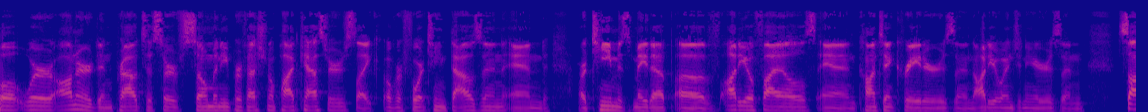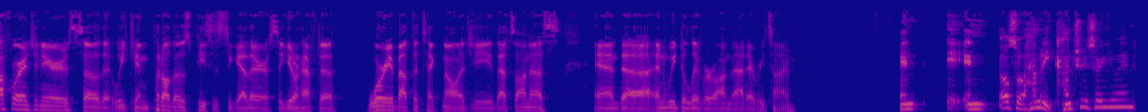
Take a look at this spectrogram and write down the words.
Well, we're honored and proud to serve so many professional podcasters, like over 14,000. And our team is made up of audiophiles and content creators and audio engineers and software engineers so that we can put all those pieces together so you don't have to worry about the technology. That's on us. And, uh, and we deliver on that every time. And, and also, how many countries are you in?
